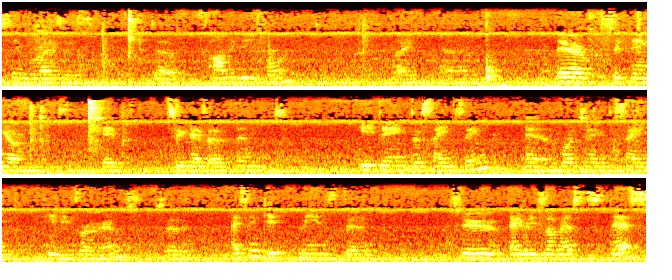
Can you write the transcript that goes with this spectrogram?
symbolizes the family bond. Like um, they're sitting um, together and eating the same thing and watching the same TV programs. So I think it means that through Elizabeth's death,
